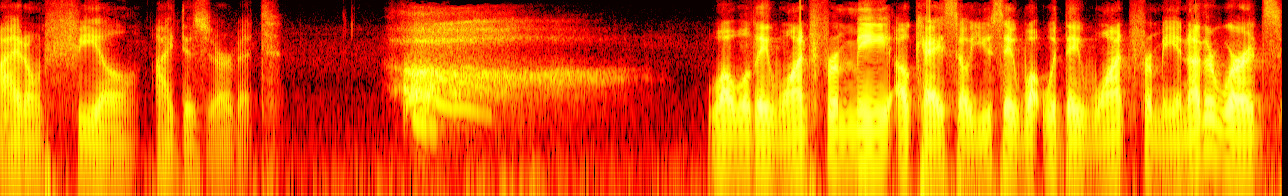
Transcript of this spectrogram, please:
I don't feel I deserve it. what will they want from me? Okay, so you say what would they want from me? In other words,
